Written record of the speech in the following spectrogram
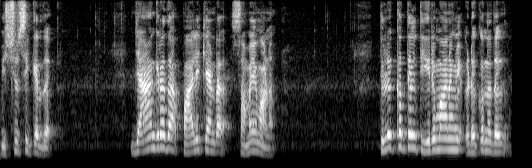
വിശ്വസിക്കരുത്. ജാഗ്രത പാലിക്കേണ്ട സമയമാണ്. തിടുക്കത്തിൽ തീരുമാനങ്ങൾ എടുക്കുന്നത്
